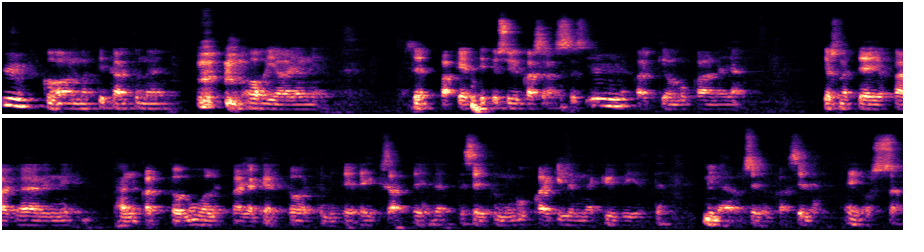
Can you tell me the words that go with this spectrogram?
Mm. Kun on ammattitaitoinen ohjaaja, niin se paketti pysyy kasassa siellä Mm. ja kaikki on mukana. Ja jos mä teen jotain väärin, niin hän katsoo muualle päin ja kertoo, että miten ei saa tehdä, että se ei tule niin kuin kaikille näkyviin, että minä olen se, joka siellä ei osaa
